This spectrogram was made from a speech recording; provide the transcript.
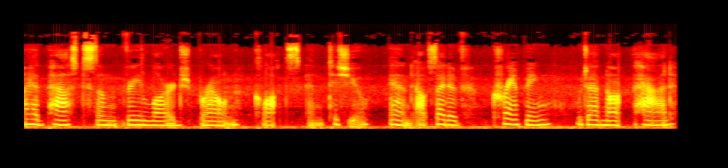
I had passed some very large brown clots and tissue. And outside of cramping, which I have not had,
